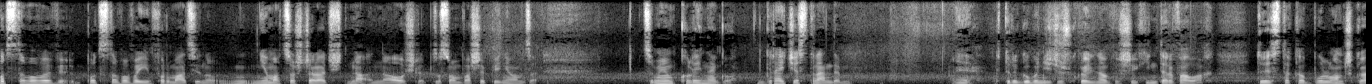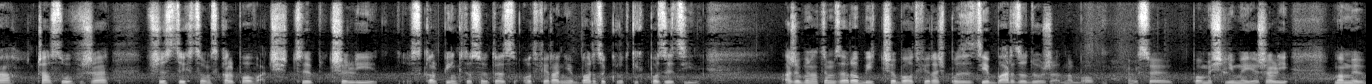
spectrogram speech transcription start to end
podstawowe, podstawowe informacje. No, nie ma co szczelać na, na oślep, to są wasze pieniądze. Co miałem kolejnego? Grajcie z trendem, e, którego będziecie szukali na wyższych interwałach. To jest taka bolączka czasów, że wszyscy chcą skalpować, czyli scalping to, to jest otwieranie bardzo krótkich pozycji. A żeby na tym zarobić, trzeba otwierać pozycje bardzo duże. No bo jak sobie pomyślimy, jeżeli mamy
